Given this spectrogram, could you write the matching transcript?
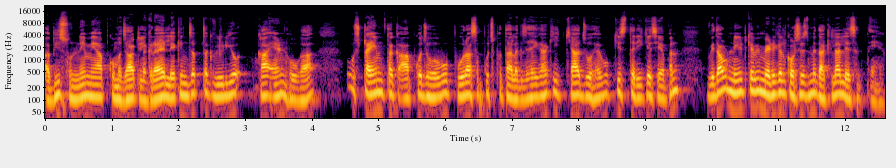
अभी सुनने में आपको मज़ाक लग रहा है, लेकिन जब तक वीडियो का एंड होगा, उस टाइम तक आपको जो है वो पूरा सब कुछ पता लग जाएगा कि क्या जो है वो किस तरीके से अपन विदाउट नीट के भी मेडिकल कोर्सेज में दाखिला ले सकते हैं।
